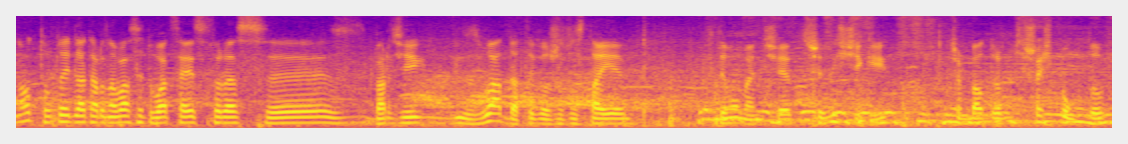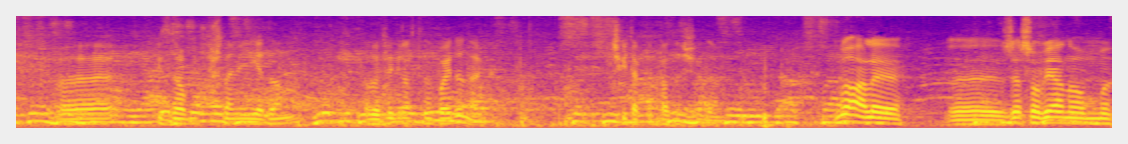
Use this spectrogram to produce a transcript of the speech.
No tutaj dla Tarnowa sytuacja jest coraz e, bardziej zła, dlatego że zostaje w tym momencie trzy wyścigi. Trzeba odrobić 6 punktów e, i zrobić przynajmniej jeden, aby wygrać ten pojedynek. Czyli tak naprawdę 7. No ale e, Rzeszowianom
